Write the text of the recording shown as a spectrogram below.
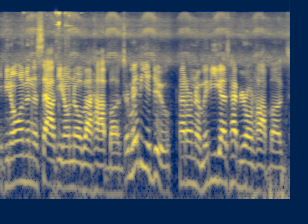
If you don't live in the South, you don't know about hot bugs. Or maybe you do. I don't know. Maybe you guys have your own hot bugs.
